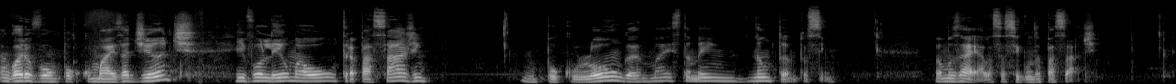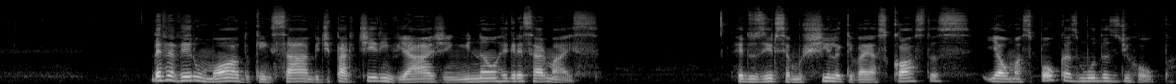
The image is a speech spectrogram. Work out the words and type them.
Agora eu vou um pouco mais adiante e vou ler uma outra passagem, um pouco longa, mas também não tanto assim. Vamos a ela, essa segunda passagem. Deve haver um modo, quem sabe, de partir em viagem e não regressar mais. Reduzir-se a mochila que vai às costas e a umas poucas mudas de roupa.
